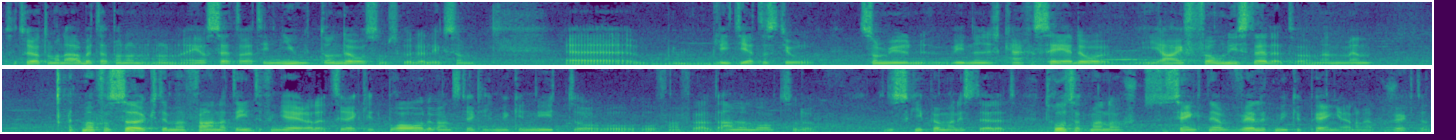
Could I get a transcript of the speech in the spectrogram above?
så tror jag att de hade arbetat på någon, någon ersättare till Newton då som skulle liksom eh, blivit jättestor. Som ju vi nu kanske ser då i iPhone istället. Va? Men, men att man försökte men fann att det inte fungerade tillräckligt bra. Det var inte tillräckligt mycket nytt och, och, och framförallt användbart. Så då, då skippar man istället. Trots att man har sänkt ner väldigt mycket pengar i de här projekten.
